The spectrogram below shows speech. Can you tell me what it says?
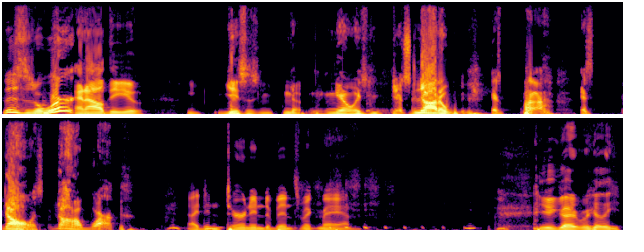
This is a work." And I'll do you. This is no, no, it's it's not a, it's, uh, it's no, it's not a work. I didn't turn into Vince McMahon. you got really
